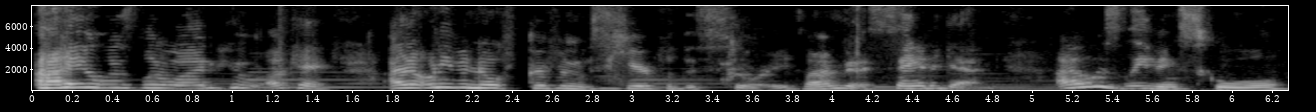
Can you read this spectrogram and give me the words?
I was the one who. Okay, I don't even know if Griffin was here for this story, so I'm gonna say it again. I was leaving school.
